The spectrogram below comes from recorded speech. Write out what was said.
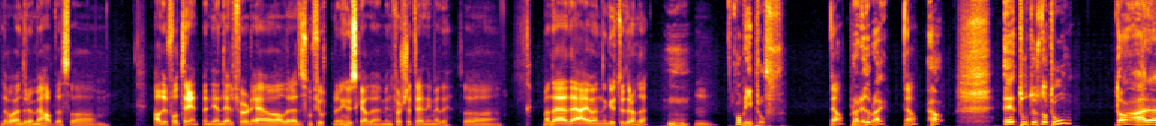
Det var jo en drøm jeg hadde, så jeg hadde jo fått trent med de en del før det, og allerede som 14-åring husker jeg hadde min første trening med de. Så, men det, det er jo en guttedrøm, det. Mm. Mm. Å bli proff. Ja. For det er det du blei. Ja. Eh, 2002, da er det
